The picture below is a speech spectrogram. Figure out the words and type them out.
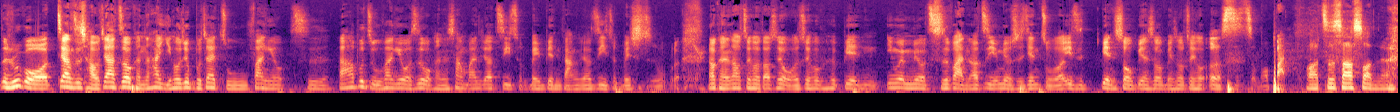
如果这样子吵架之后，可能他以后就不再煮饭给我吃，然后不煮饭给我吃，我可能上班就要自己准备便当，就要自己准备食物了。然后可能到最后，到最后我最后会变，因为没有吃饭，然后自己又没有时间煮，然后一直变瘦变瘦变瘦，最后饿死怎么办？哇，自杀算了。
